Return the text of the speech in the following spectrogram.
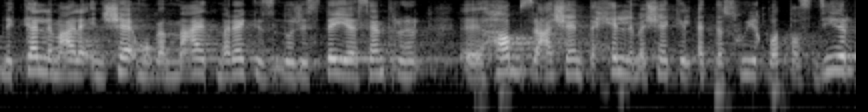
بنتكلم على إنشاء مجمعات مراكز لوجستية central hubs عشان تحل مشاكل التسويق والتصدير.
